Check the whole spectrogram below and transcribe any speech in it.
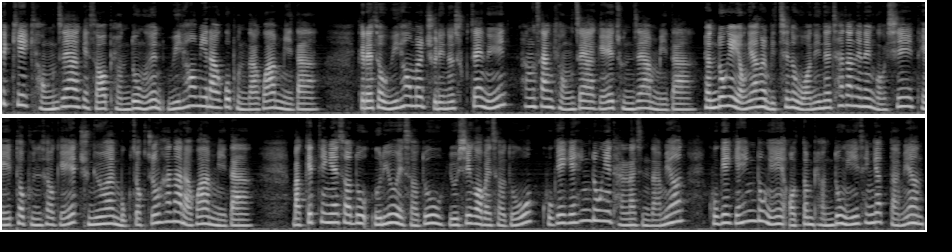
특히 경제학에서 변동은 위험이라고 본다고 합니다. 그래서 위험을 줄이는 숙제는 항상 경제학에 존재합니다. 변동에 영향을 미치는 원인을 찾아내는 것이 데이터 분석의 중요한 목적 중 하나라고 합니다. 마케팅에서도 의료에서도 요식업에서도 고객의 행동이 달라진다면 고객의 행동에 어떤 변동이 생겼다면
